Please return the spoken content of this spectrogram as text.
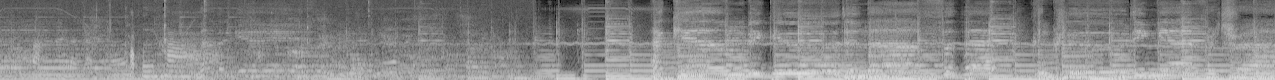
เดี๋ยวตักให้แล้วกันเนอะ ขอบคุณค่ะ I can be good enough for that, concluding every try.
